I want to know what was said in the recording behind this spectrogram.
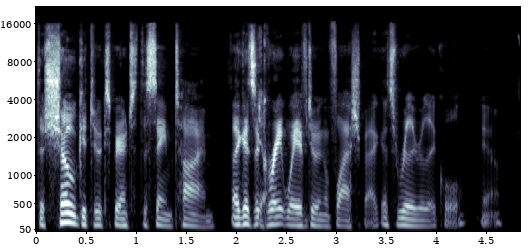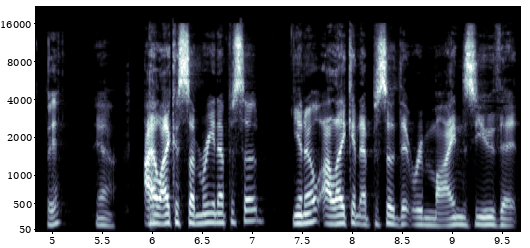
the show get to experience at the same time. Like it's a great way of doing a flashback. It's really, really cool. Yeah. Yeah. Yeah. I like a submarine episode. You know, I like an episode that reminds you that,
